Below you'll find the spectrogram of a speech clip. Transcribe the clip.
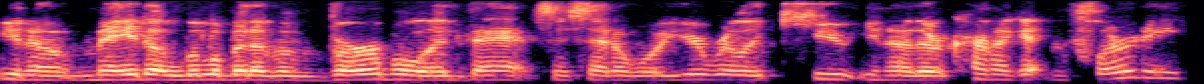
you know made a little bit of a verbal advance they said oh well you're really cute you know they're kind of getting flirty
